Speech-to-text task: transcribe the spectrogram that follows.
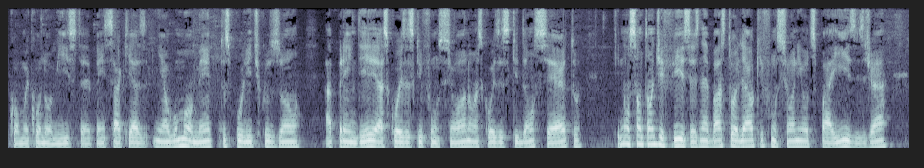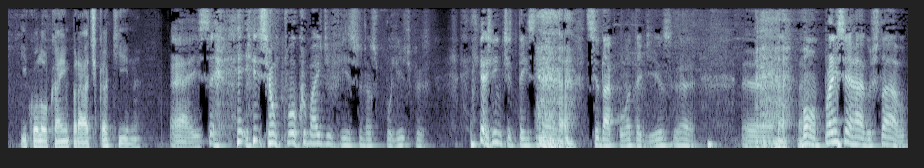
como economista, é pensar que as, em algum momento os políticos vão aprender as coisas que funcionam, as coisas que dão certo, que não são tão difíceis, né? basta olhar o que funciona em outros países já e colocar em prática aqui, né? É, isso é, isso é um pouco mais difícil nos políticos. E a gente tem se, né, se dar conta disso. É, é. Bom, para encerrar, Gustavo,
